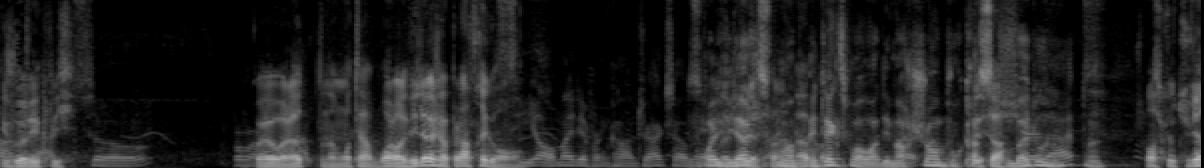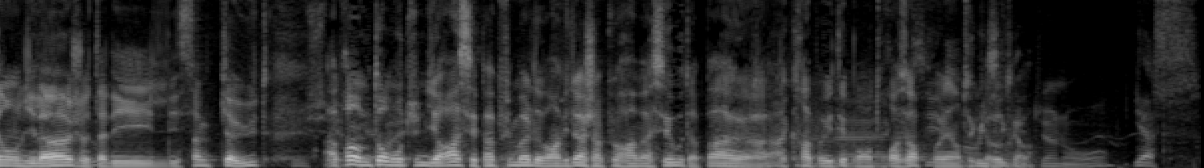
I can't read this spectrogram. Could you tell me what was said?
qui joue avec lui. Ouais, voilà, ton inventaire. Bon, alors le village a pas l'air très grand. hein. On a le village, c'est un map. prétexte pour avoir des marchands pour C'est crafter ton bateau. Ouais. Je pense que tu viens dans le village, t'as les, les 5 cahutes. Après, en même temps, bon, tu me diras, c'est pas plus mal d'avoir un village un peu ramassé où t'as pas euh, à crapahuter pendant 3 heures pour aller d'un truc à c'est l'autre. clair. quoi. Yes.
